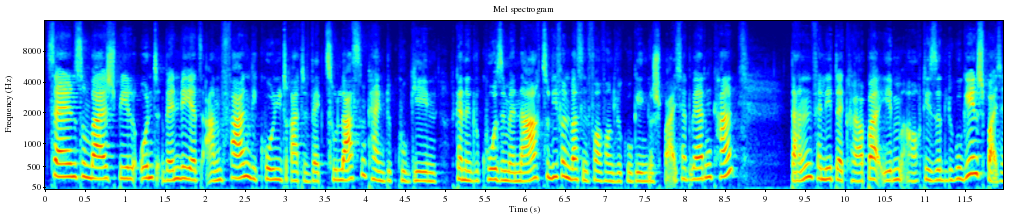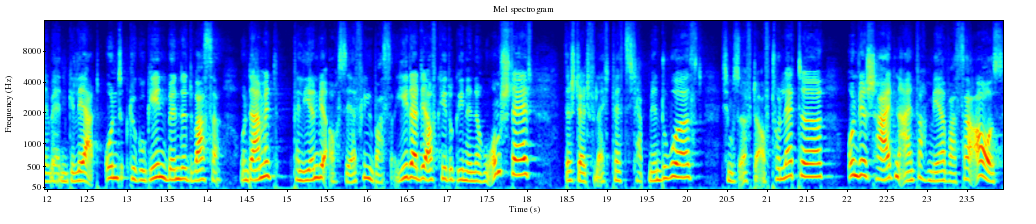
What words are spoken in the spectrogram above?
Zellen zum Beispiel. Und wenn wir jetzt anfangen, die Kohlenhydrate wegzulassen, kein Glykogen, keine Glucose mehr nachzuliefern, was in Form von Glykogen gespeichert werden kann, dann verliert der Körper eben auch diese Glykogenspeicher werden geleert. Und Glykogen bindet Wasser. Und damit verlieren wir auch sehr viel Wasser. Jeder, der auf ketogene Ernährung umstellt, der stellt vielleicht fest, ich habe mehr Durst, ich muss öfter auf Toilette und wir scheiden einfach mehr Wasser aus.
